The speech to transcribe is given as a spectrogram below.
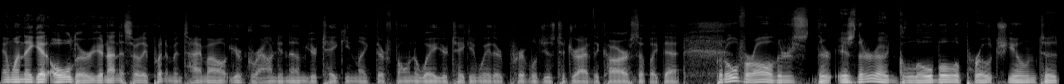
And when they get older, you're not necessarily putting them in timeout. You're grounding them. You're taking like their phone away. You're taking away their privileges to drive the car, stuff like that. But overall, there's there is there a global approach, Yon, to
